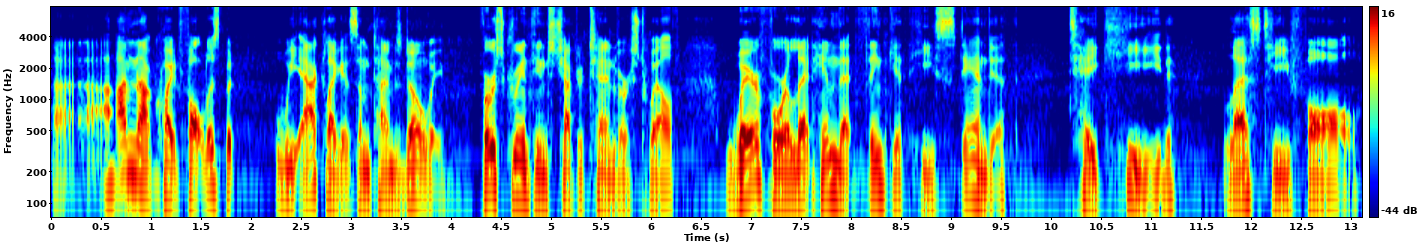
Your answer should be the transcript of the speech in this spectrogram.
Uh, I'm not quite faultless, but we act like it sometimes, don't we? 1 Corinthians chapter 10 verse 12. Wherefore let him that thinketh he standeth take heed lest he fall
